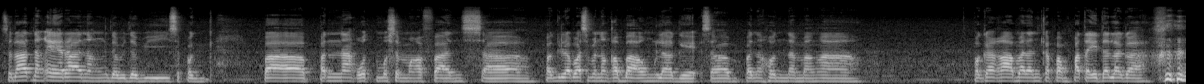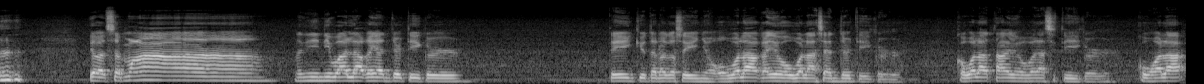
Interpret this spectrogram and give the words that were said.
sa lahat ng era ng WWE sa pag pa, panakot mo sa mga fans sa paglabas mo ng kabaong lagi sa panahon na mga pagkakamalan ka pang patay talaga. Yun sa mga naniniwala kay Undertaker Thank you talaga sa inyo. Kung wala kayo, wala si Undertaker. Kung wala tayo, wala si Taker. Kung wala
